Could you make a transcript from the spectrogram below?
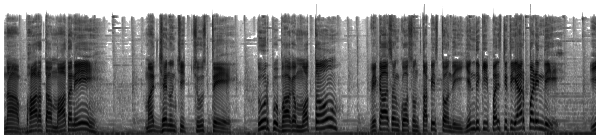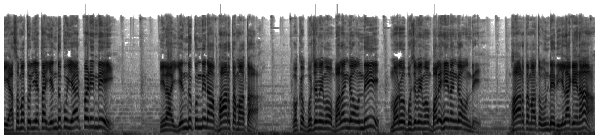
నా భారత మాతని మధ్య నుంచి చూస్తే తూర్పు భాగం మొత్తం వికాసం కోసం తపిస్తోంది ఎందుకీ పరిస్థితి ఏర్పడింది? ఈ అసమతుల్యత ఎందుకు ఏర్పడింది? ఇలా ఎందుకుంది నా భారతమాత? ఒక భుజమేమో బలంగా ఉంది మరో భుజమేమో బలహీనంగా ఉంది. భారతమాత ఉండేది ఇలాగేనా?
